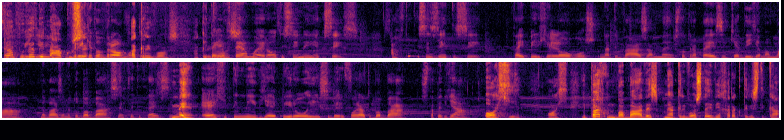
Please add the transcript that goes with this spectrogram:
κάπου δεν Ξέφυγε, την άκουσε. βρήκε το δρόμο του. Ακριβώς. Η ακριβώς. τελευταία μου ερώτηση είναι η εξής. Αυτή τη συζήτηση θα υπήρχε λόγος να τη βάζαμε στο τραπέζι και αντί για μαμά να βάζαμε τον μπαμπά σε αυτή τη θέση; Ναι. Έχει την ίδια επιρροή η συμπεριφορά του μπαμπά στα παιδιά; Όχι, όχι. Υπάρχουν μπαμπάδες με ακριβώς τα ίδια χαρακτηριστικά.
